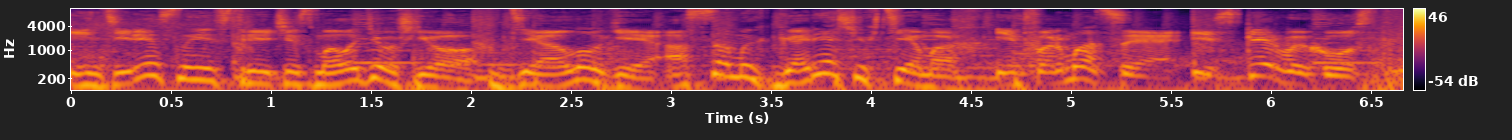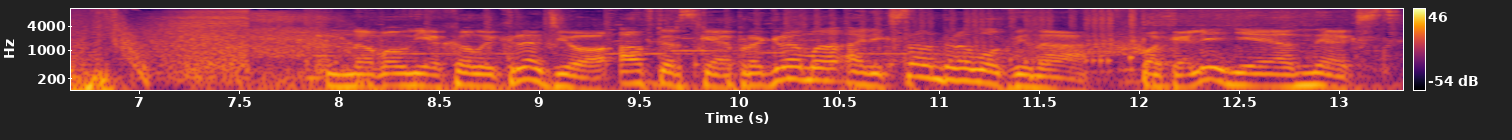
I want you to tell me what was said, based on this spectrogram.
Интересные встречи с молодежью, диалоги о самых горячих темах, информация из первых уст. На волне Халык Радио авторская программа Александра Логвина «Поколение Next».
